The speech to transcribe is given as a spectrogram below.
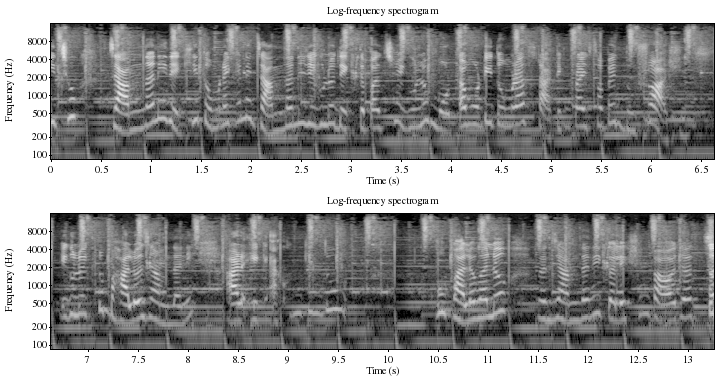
কিছু জামদানি দেখি। তোমরা এখানে জামদানি যেগুলো দেখতে পাচ্ছ, এগুলো মোটামুটি তোমরা স্টার্টিং প্রাইস হবে দুশো আশি। এগুলো একটু ভালো জামদানি। আর এখন কিন্তু খুব ভালো ভালো জামদানির কালেকশন পাওয়া যাচ্ছে। তো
